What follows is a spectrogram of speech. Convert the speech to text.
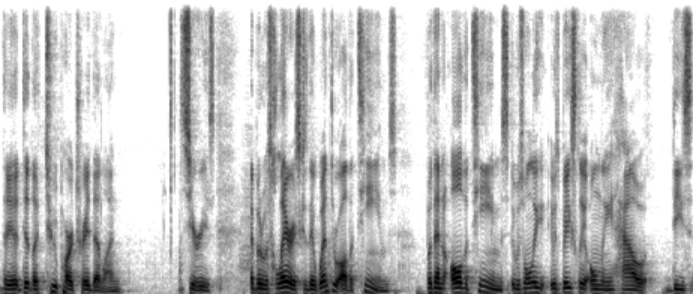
they did like two part trade deadline series, but it was hilarious because they went through all the teams, but then all the teams, it was only, it was basically only how these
